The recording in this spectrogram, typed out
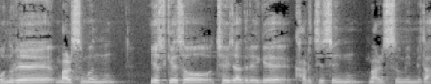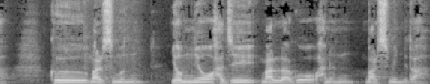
오늘의 말씀은 예수께서 제자들에게 가르치신 말씀입니다. 그 말씀은 염려하지 말라고 하는 말씀입니다.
